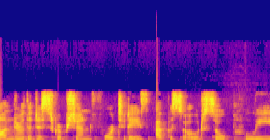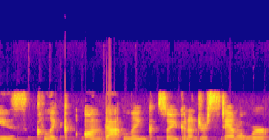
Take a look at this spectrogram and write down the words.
under the description for today's episode. So please click on that link so you can understand what we're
